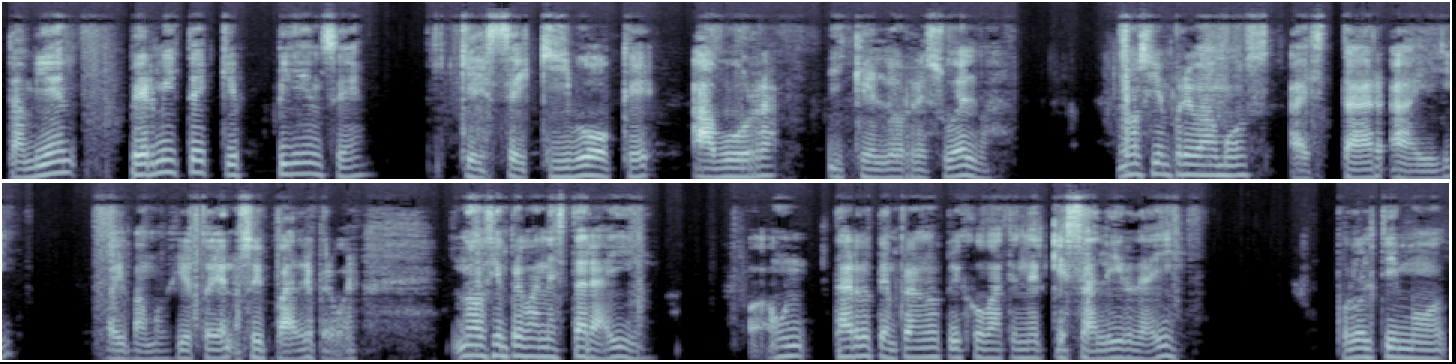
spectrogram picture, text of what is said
También permite que piense, que se equivoque, aburra y que lo resuelva. No siempre vamos a estar ahí. Hoy vamos, yo todavía no soy padre, pero bueno, no siempre van a estar ahí un tarde o temprano tu hijo va a tener que salir de ahí. Por último,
